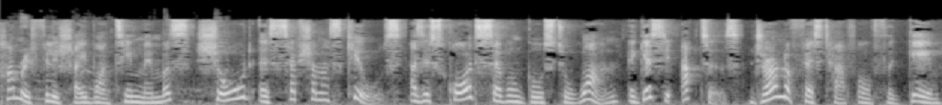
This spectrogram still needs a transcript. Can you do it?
Comrade Philip Shaibu and team members showed exceptional skills as they scored seven goals to one against the actors during the first half of the game.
